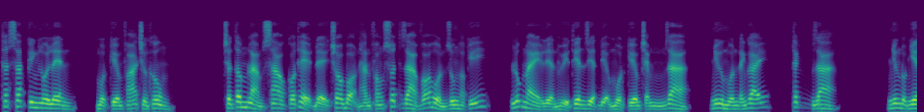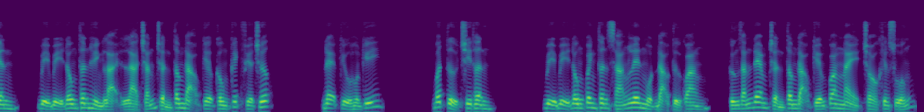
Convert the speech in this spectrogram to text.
Thất sát kinh lôi lên, một kiếm phá trường không trần tâm làm sao có thể để cho bọn hắn phóng xuất ra võ hồn dung hợp kỹ, lúc này liền hủy thiên diệt địa một kiếm chém ra, như muốn đánh gãy, tách ra. Nhưng đột nhiên, bị bị đông thân hình lại là chắn trần tâm đạo kia công kích phía trước. Đệ cửu hồn kỹ, bất tử c h i thân. Bị bị đông quanh thân sáng lên một đạo tử quang, cứng rắn đem trần tâm đạo kiếm quang này cho khiên xuống.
